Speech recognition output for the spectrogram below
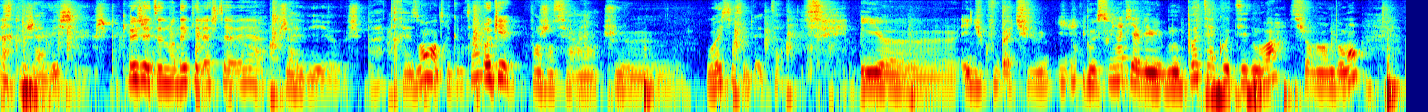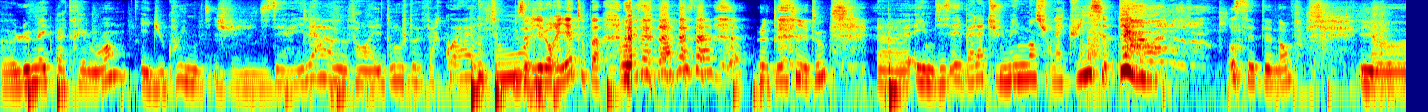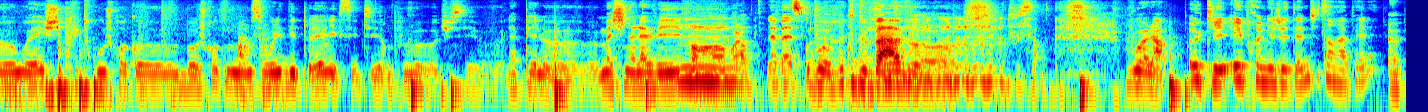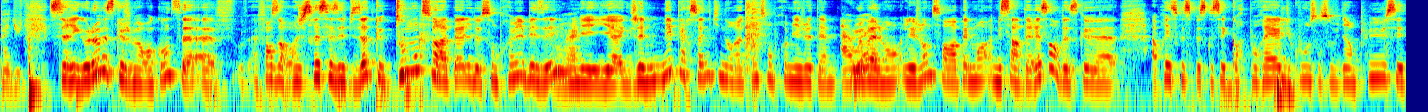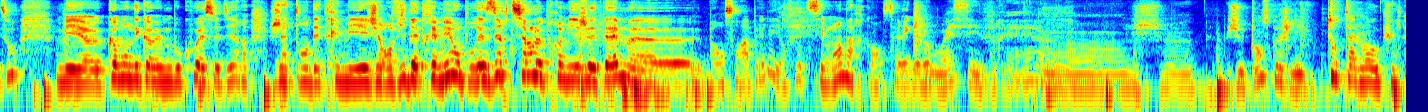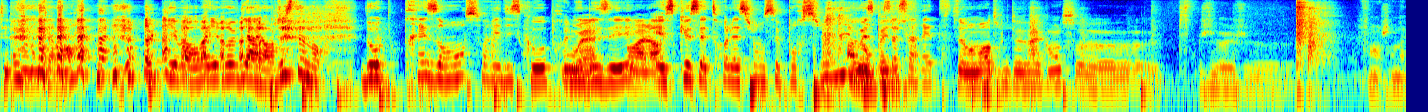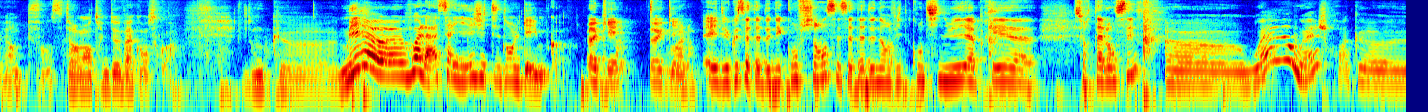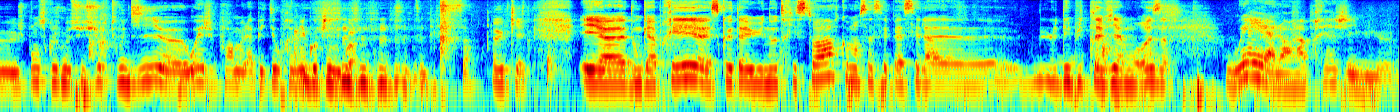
parce que j'avais, je sais, sais pas quel Oui, j'ai te demandé quel âge t'avais. J'avais, je sais pas, 13 ans, un truc comme ça. Ok. Enfin, j'en sais rien. Je Ouais, si, ça devait être ça. Et, euh, et du coup, bah, tu, je me souviens qu'il y avait mon pote à côté de moi sur un banc, euh, le mec pas très loin, et du coup, il me, je lui disais, et là, euh, enfin, et donc je dois faire quoi et tout? Vous aviez l'oreillette ou pas? Ouais, c'était un peu ça, le toki et tout. et il me disait, bah là, tu lui mets une main sur la cuisse. c'était nimp. Et euh, ouais, je sais plus trop, je crois que bon, je crois qu'on s'est roulé des pelles et que c'était un peu, euh, tu sais, euh, la pelle machine à laver, enfin hmm, voilà. La base. Beaucoup de bave, tout ça. Voilà. Ok, et premier je t'aime, tu t'en rappelles? Euh, Pas du tout. C'est rigolo parce que je me rends compte, à, force d'enregistrer ces épisodes, que tout le monde se rappelle de son premier baiser, mais il y a jamais personne qui nous raconte son premier je t'aime. Ah globalement, les gens ne s'en rappellent moins. Mais c'est intéressant parce que, euh, après, est-ce que c'est parce que c'est corporel, du coup on s'en souvient plus et tout? Mais euh, comme on est quand même beaucoup à se dire j'attends d'être aimé, j'ai envie d'être aimé, on pourrait se dire tiens, le premier je t'aime, bah, on s'en rappelle et en fait c'est moins marquant, c'est rigolo. Ouais, c'est vrai. je, je pense que je l'ai totalement occulté volontairement. ok, bon, on va y revenir. Alors justement, donc 13 ans, soirée disco, premier baiser. Est-ce que cette relation se poursuit ah ou est-ce que ça s'arrête? C'est vraiment un truc de vacances. Euh, je, Enfin, j'en avais un... Enfin, c'était vraiment un truc de vacances, quoi. Donc... Euh, mais euh, voilà, ça y est, j'étais dans le game, quoi. Ok. Et du coup, ça t'a donné confiance et ça t'a donné envie de continuer après euh, sur ta lancée? Euh, Ouais, ouais, je crois que. Je pense que je me suis surtout dit, ouais, je vais pouvoir me la péter auprès de mes copines, quoi. Plus ça. Ok. Et donc après, est-ce que t'as eu une autre histoire? Comment ça s'est passé le début de ta vie amoureuse? Ouais, alors après, j'ai eu euh,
